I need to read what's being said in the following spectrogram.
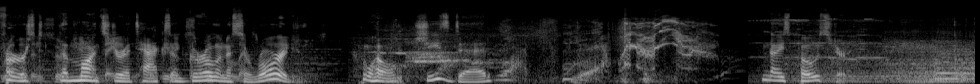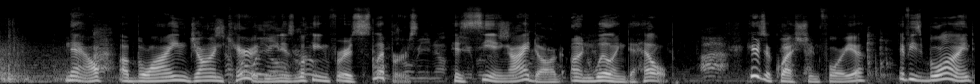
First, the monster attacks a girl in a sorority. Well, she's dead. Nice poster. Now, a blind John Carradine is looking for his slippers, his seeing eye dog unwilling to help. Here's a question for you. If he's blind,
